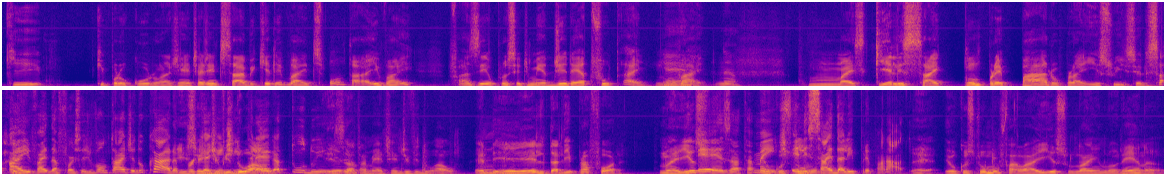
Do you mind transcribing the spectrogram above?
que, que procuram a gente, a gente sabe que ele vai despontar e vai fazer o procedimento direto full time. Não é, vai. Não. Mas que ele sai com preparo para isso, isso ele sai. Aí vai da força de vontade do cara, Isso porque é a gente entrega tudo, entendeu? Exatamente, é individual. É, de- é ele dali para fora. Não é isso? É, exatamente. Costumo- Ele sai dali preparado. É, eu costumo falar isso lá em Lorena,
